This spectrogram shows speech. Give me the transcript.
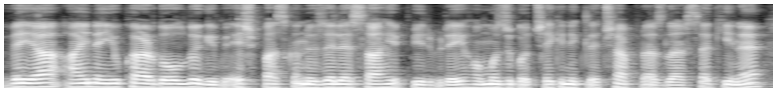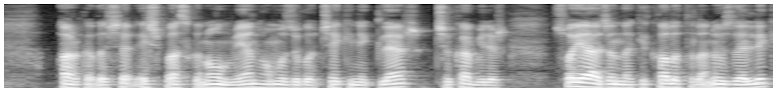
Veya aynı yukarıda olduğu gibi eş baskın özelliğe sahip bir bireyi homozigot çekinikle çaprazlarsak yine arkadaşlar eş baskın olmayan homozigot çekinikler çıkabilir. Soy ağacındaki kalıtılan özellik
